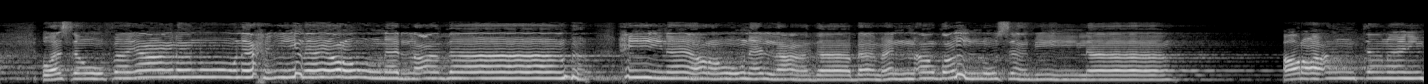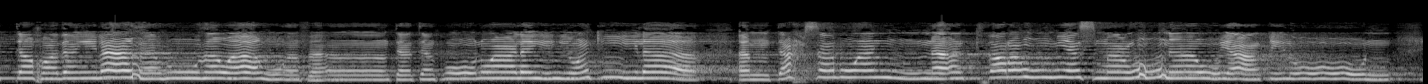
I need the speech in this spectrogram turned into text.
وَسَوْفَ يَعْلَمُونَ حِينَ يَرَوْنَ الْعَذَابَ حِينَ يَرَوْنَ الْعَذَابَ مَنْ أَضَلُّ سَبِيلًا. أَرَأَيْتَ مَنِ اتَّخَذَ إِلَٰهَهُ هَوَاهُ أَفَأَنتَ تَكُونُ عَلَيْهِ وَكِيلًا؟ أَمْ تَحْسَبُ أَنَّ أَكْثَرَهُمْ يَسْمَعُونَ أَوْ يَعْقِلُونَ؟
